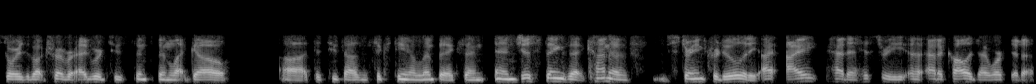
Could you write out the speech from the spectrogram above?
stories about Trevor Edwards, who's since been let go uh, at the 2016 Olympics, and and just things that kind of strained credulity. I I had a history uh, out of college. I worked at a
